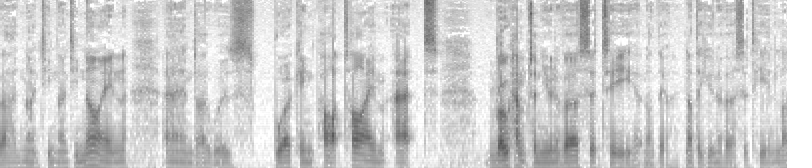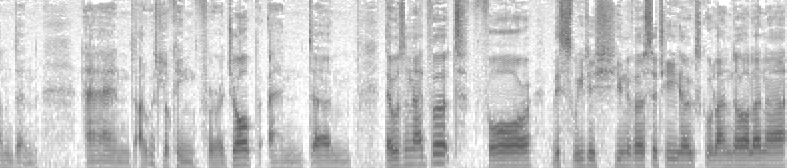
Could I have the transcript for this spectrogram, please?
uh, 1999, and I was working part time at Roehampton University, another, another university in London, and I was looking for a job, and um, there was an advert for the Swedish University Högskolan Dalarna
